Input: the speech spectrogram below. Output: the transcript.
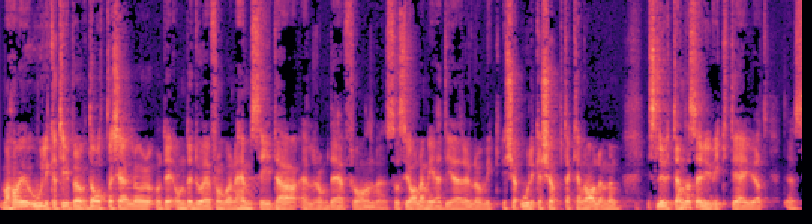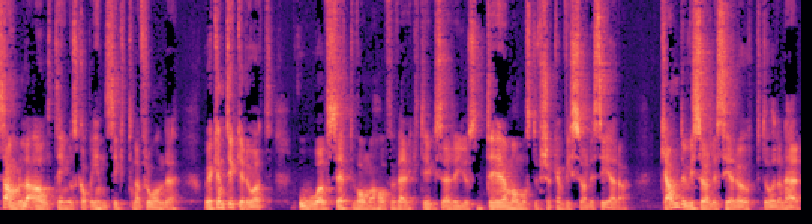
Man har ju olika typer av datakällor och det, om det då är från vår hemsida eller om det är från sociala medier eller olika köpta kanaler. Men i slutändan så är det viktiga är ju att eh, samla allting och skapa insikterna från det. Och jag kan tycka då att oavsett vad man har för verktyg så är det just det man måste försöka visualisera. Kan du visualisera upp då den här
